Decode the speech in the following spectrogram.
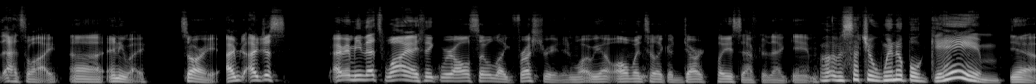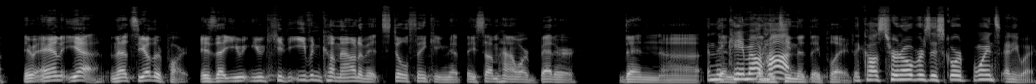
that's why. Uh, anyway, sorry. I'm I just I mean that's why I think we're all so like frustrated and why we all went to like a dark place after that game. Well, it was such a winnable game. Yeah, and yeah, and that's the other part is that you you could even come out of it still thinking that they somehow are better than uh, And they than- came out than the hot. team that they played. They caused turnovers. They scored points. Anyway,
